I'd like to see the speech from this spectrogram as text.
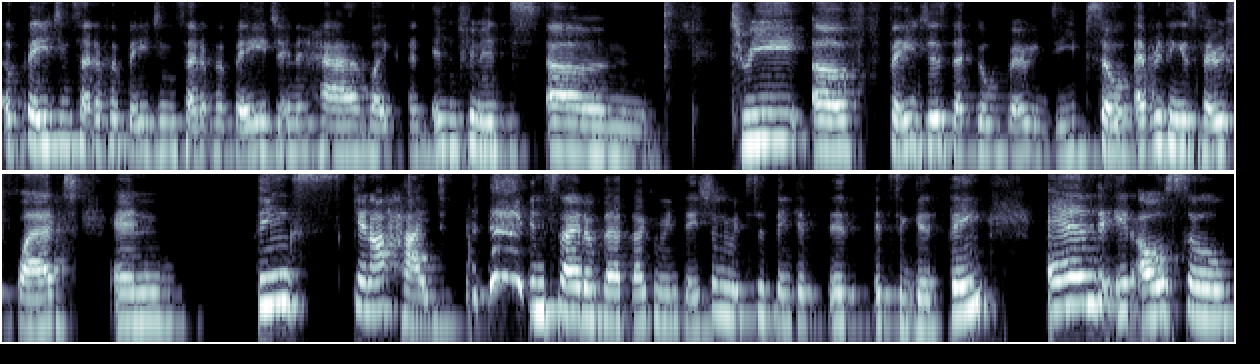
a page inside of a page inside of a page and have like an infinite um, tree of pages that go very deep. So everything is very flat and things cannot hide inside of that documentation, which I think it, it, it's a good thing. And it also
